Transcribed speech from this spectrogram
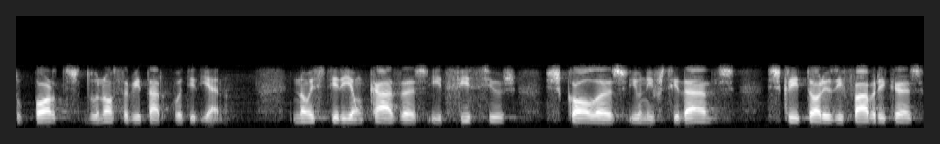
suportes do nosso habitar cotidiano. Não existiriam casas e edifícios, escolas e universidades, escritórios e fábricas,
